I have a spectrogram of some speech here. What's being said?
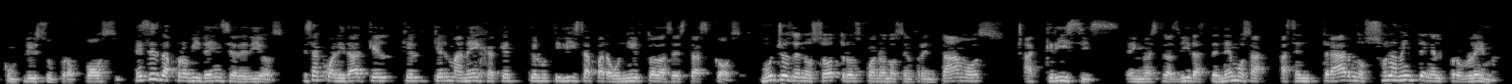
cumplir su propósito. Esa es la providencia de Dios, esa cualidad que Él, que él, maneja, que, que Él utiliza para unir todas estas cosas. Muchos de nosotros, cuando nos enfrentamos a crisis en nuestras vidas, tenemos a, a centrarnos solamente en el problema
